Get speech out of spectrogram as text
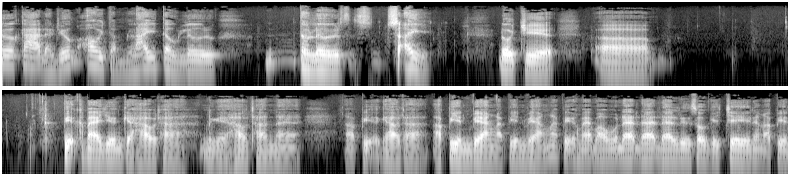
លើការដែលយើងឲ្យតម្លៃទៅលើទៅលើស្អីដូចជាអឺ ពាក្យខ្មែរយើងគេហៅថាគេហៅថាណាពាក្យគេហៅថាអាពៀនវាំងអាពៀនវាំងណាពាក្យខ្មែរបងដែលដែលដែលលឺសូគេជេហ្នឹងអាពៀន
